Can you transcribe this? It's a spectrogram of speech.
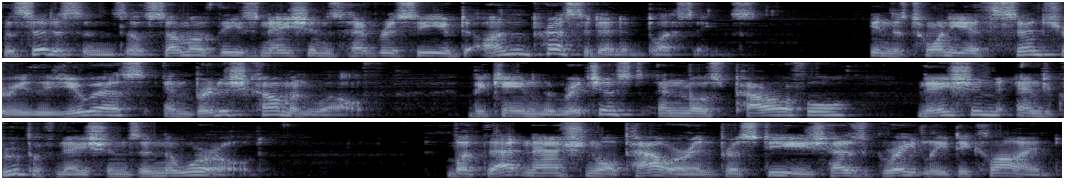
The citizens of some of these nations have received unprecedented blessings. In the 20th century, the U.S. and British Commonwealth became the richest and most powerful nation and group of nations in the world. But that national power and prestige has greatly declined.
